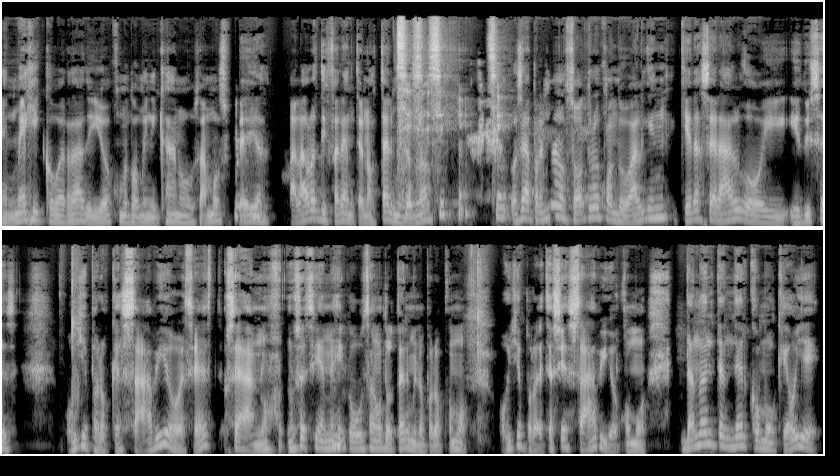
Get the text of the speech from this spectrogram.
en México, ¿verdad? Y yo como dominicano usamos palabras diferentes, no términos, ¿no? Sí, sí, O sea, por ejemplo, nosotros cuando alguien quiere hacer algo y, dices, oye, pero qué sabio es este. O sea, no, no sé si en México usan otro término, pero como, oye, pero este sí es sabio, como dando a entender como que, oye,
